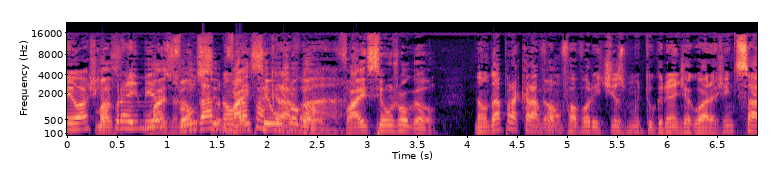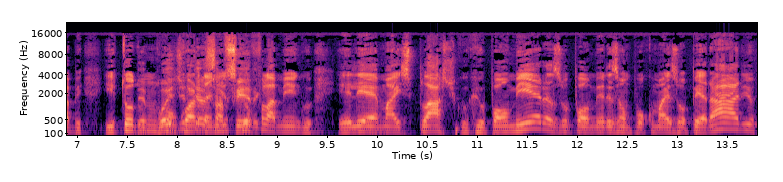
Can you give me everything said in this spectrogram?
eu acho mas, que é por aí mesmo. Mas vamos dá, ser, vai ser um jogão. Vai ser um jogão. Não dá para cravar não. um favoritismo muito grande agora. A gente sabe e todo Depois mundo concorda nisso que o Flamengo ele é mais plástico que o Palmeiras. O Palmeiras é um pouco mais operário,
